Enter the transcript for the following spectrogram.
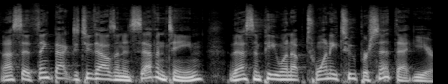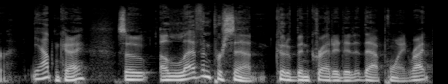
And I said, think back to 2017, the S&P went up 22% that year. Yep. Okay. So 11% could have been credited at that point, right?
